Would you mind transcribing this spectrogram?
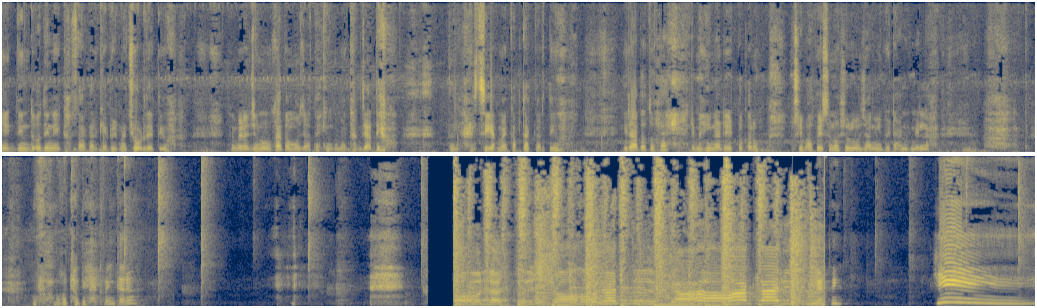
एक दिन, दो दिन, एक हफ़्ता करके फिर मैं छोड़ देती हूँ। तो मेरा जुनून ख़त्म हो जाता है क्योंकि मैं थक जाती हूँ। तो लेट्स सी अब मैं कब तक करती हूँ। इरादा तो है कि महीना डेट तो करूँ। उसके बाद फिर सुनो शुरू हो जानी है, फिर टाइम मिलना। बहुत थक गई करो। दौलत शोहरत क्या कर ये।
